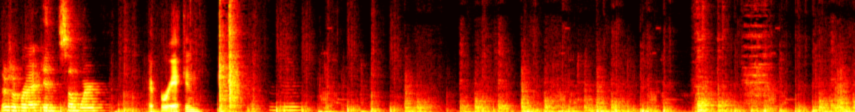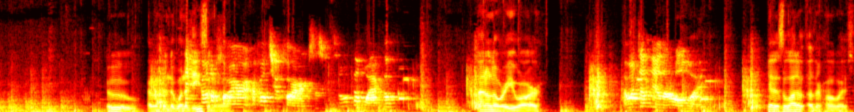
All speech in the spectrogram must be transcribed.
There's a bracken somewhere. A bracken. Mm-hmm. Ooh, I haven't been to one of these in a a while. I found two fire axes. Can someone come whack them? I don't know where you are. I went down the other hallway. Yeah, there's a lot of other hallways.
